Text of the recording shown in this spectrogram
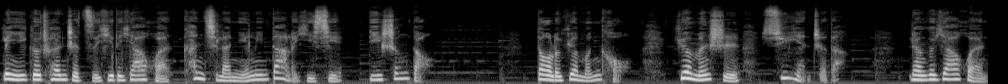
另一个穿着紫衣的丫鬟看起来年龄大了一些，低声道：“到了院门口，院门是虚掩着的，两个丫鬟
